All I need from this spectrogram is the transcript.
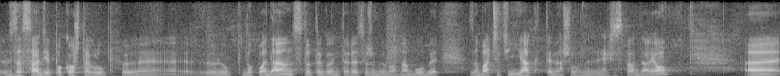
w zasadzie po kosztach lub, e, lub dokładając do tego interesu, żeby można byłoby zobaczyć jak te nasze urządzenia się sprawdzają. E,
